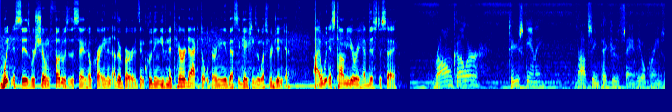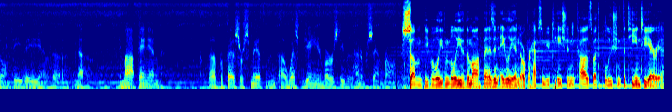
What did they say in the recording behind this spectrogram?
Witnesses were shown photos of the sandhill crane and other birds, including even a pterodactyl during the investigations in West Virginia. Eyewitness Tom Ury had this to say. Wrong color, too skinny. I've seen pictures of sandhill cranes on TV, and uh, no. In my opinion, uh, Professor Smith from uh, West Virginia University was 100% wrong. Some people even believe the Mothman is an alien or perhaps a mutation caused by the pollution of the TNT area.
